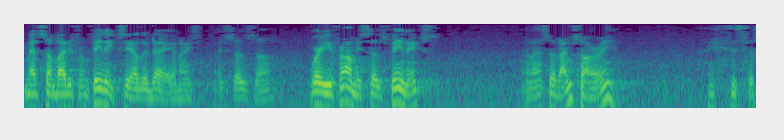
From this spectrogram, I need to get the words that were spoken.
met somebody from Phoenix the other day, and I, I says, uh, where are you from? He says, Phoenix. And I said, I'm sorry. He says,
